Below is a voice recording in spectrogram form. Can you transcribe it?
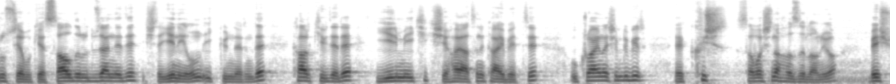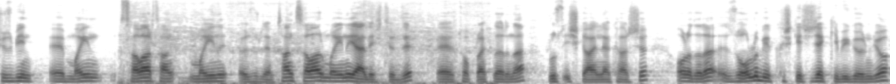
Rusya bu kez saldırı düzenledi. İşte yeni yılın ilk günlerinde Karkiv'de de 22 kişi hayatını kaybetti. Ukrayna şimdi bir kış savaşına hazırlanıyor. 500 bin e, mayın savar tank mayını özür dilerim tank savar mayını yerleştirdi e, topraklarına Rus işgaline karşı. Orada da zorlu bir kış geçecek gibi görünüyor.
